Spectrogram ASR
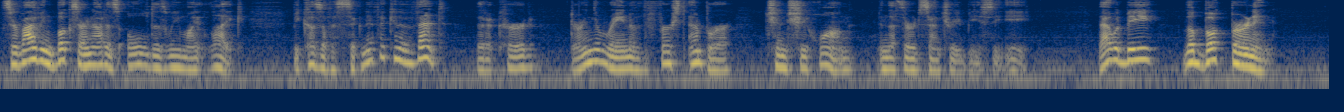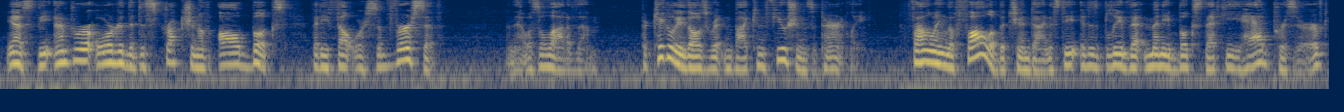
surviving books are not as old as we might like, because of a significant event that occurred during the reign of the first emperor Qin Shi Huang in the 3rd century BCE. That would be the book burning. Yes, the emperor ordered the destruction of all books that he felt were subversive, and that was a lot of them, particularly those written by Confucians, apparently. Following the fall of the Qin dynasty, it is believed that many books that he had preserved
